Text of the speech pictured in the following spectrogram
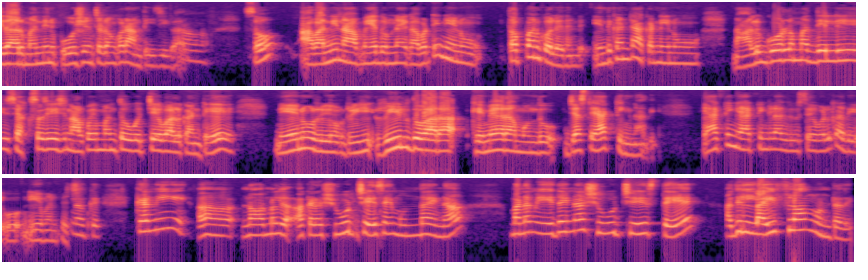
ఐదారు మందిని పోషించడం కూడా అంత ఈజీ కాదు. సో అవన్నీ నా మీద ఉన్నాయి కాబట్టి నేను తప్పు అనుకోలేదండి ఎందుకంటే అక్కడ నేను నాలుగు గోడల మధ్య వెళ్ళి సెక్స్ చేసి నలభై మందితో వచ్చే వాళ్ళకంటే నేను రీల్ ద్వారా కెమెరా ముందు జస్ట్ యాక్టింగ్ నాది. యాక్టింగ్ యాక్టింగ్ లాగా చూసే వాళ్ళకి అది ఏమనిపించదు ఓకే. కానీ నార్మల్గా అక్కడ షూట్ చేసే ముందైనా మనం ఏదైనా షూట్ చేస్తే అది లైఫ్ లాంగ్ ఉంటది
